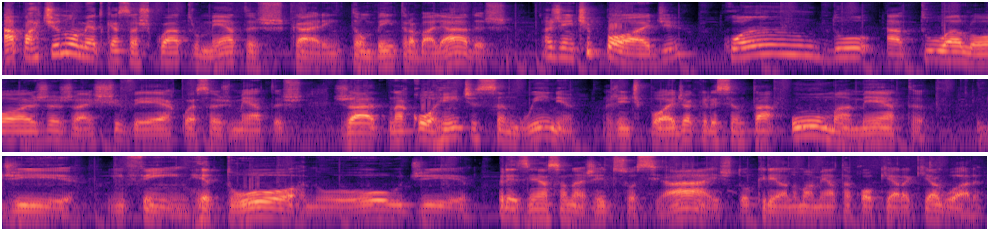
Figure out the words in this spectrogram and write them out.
A partir do momento que essas quatro metas, Karen, estão bem trabalhadas, a gente pode, quando a tua loja já estiver com essas metas já na corrente sanguínea, a gente pode acrescentar uma meta de, enfim, retorno ou de presença nas redes sociais. Estou criando uma meta qualquer aqui agora.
